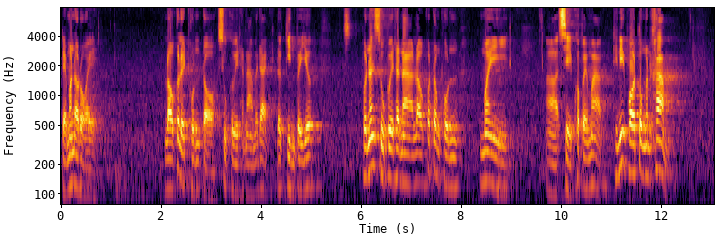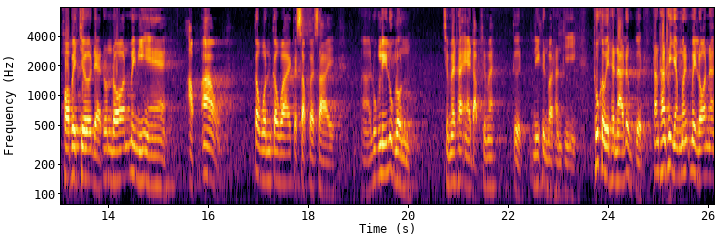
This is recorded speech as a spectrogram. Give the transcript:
แต่มันอร่อย เราก็เลยทนต่อสุขเวทนาไม่ได้ เรากินไปเยอะ เพราะนั้นสุขเวทนาเราก็ต้องทนไม่เสพเข้าไปมาก ทีนี้พอตรงกันข้าม พอไปเจอแดดร้อนๆไม่มีแอร์ อบอ้าวกระวนกระวายกระสับกระส่ายลุกลี้ลุกลนใช่ไหมถ้าแอร์ดับใช่ไหมเกิดนี่ขึ้นมาทันทีอีกทุกขเวทนาเริ่มเกิด ทั้งๆที่ยังไม่ไม่ร้อนนะ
